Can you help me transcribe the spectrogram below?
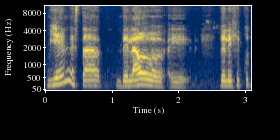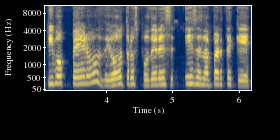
bien, está del lado eh, del Ejecutivo, pero de otros poderes, esa es la parte que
